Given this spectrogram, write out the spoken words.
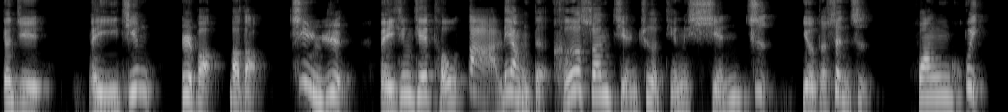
根据北京日报报道，近日北京街头大量的核酸检测亭闲置，有的甚至荒废。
